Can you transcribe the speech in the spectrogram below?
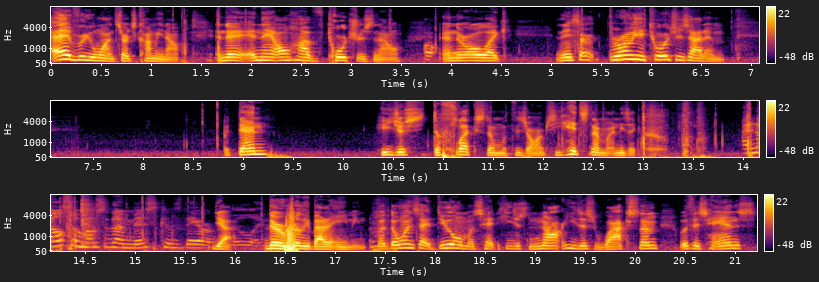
everyone starts coming out, and they and they all have torches now, and they're all like, and they start throwing the torches at him. But then he just deflects them with his arms. He hits them, and he's like, and also most of them miss because they are Yeah. really. they're really bad at aiming. But the ones that do almost hit, he just not he just whacks them with his hands,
